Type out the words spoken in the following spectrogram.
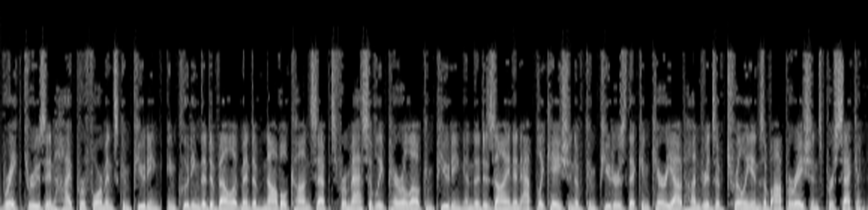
Breakthroughs in high-performance computing, including the development of novel concepts for massively parallel computing and the design and application of computers that can carry out hundreds of trillions of operations per second.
